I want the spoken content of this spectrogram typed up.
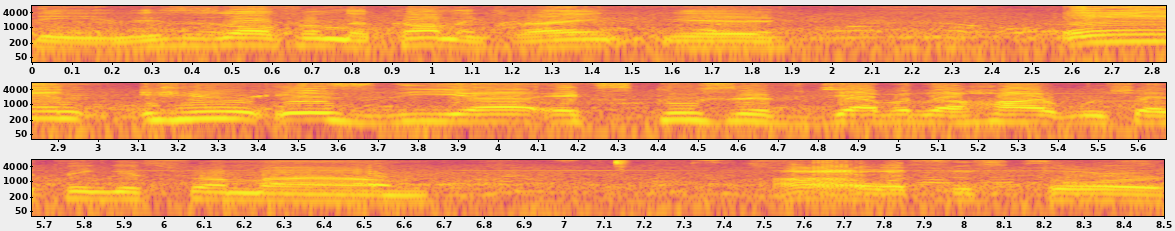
then. This is all from the comics, right? Yeah. And here is the uh, exclusive Jabba the Hutt, which I think is from. Um, oh, what's the store?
